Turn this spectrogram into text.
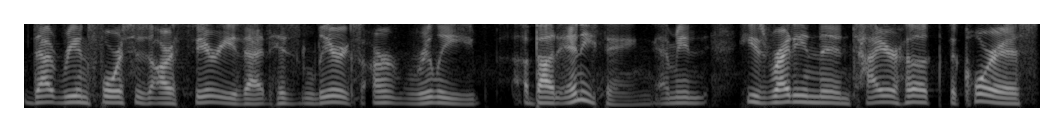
that reinforces our theory that his lyrics aren't really about anything. I mean, he's writing the entire hook, the chorus,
